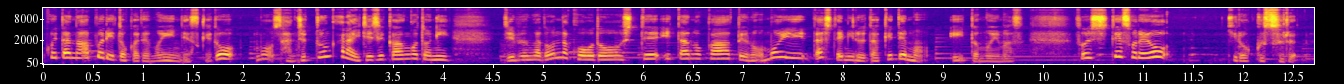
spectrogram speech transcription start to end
こういったのアプリとかでもいいんですけどもう30分から1時間ごとに自分がどんな行動をしていたのかというのを思い出してみるだけでもいいと思います。そしてそれを記録する。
